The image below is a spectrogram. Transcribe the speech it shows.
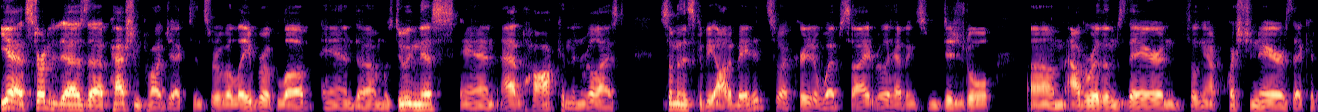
Yeah, it started as a passion project and sort of a labor of love, and um, was doing this and ad hoc, and then realized some of this could be automated. So I created a website, really having some digital um, algorithms there and filling out questionnaires that could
